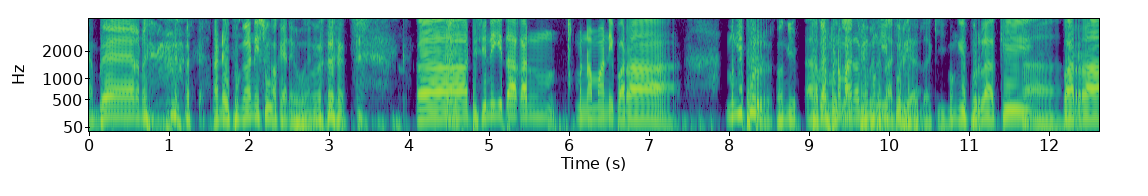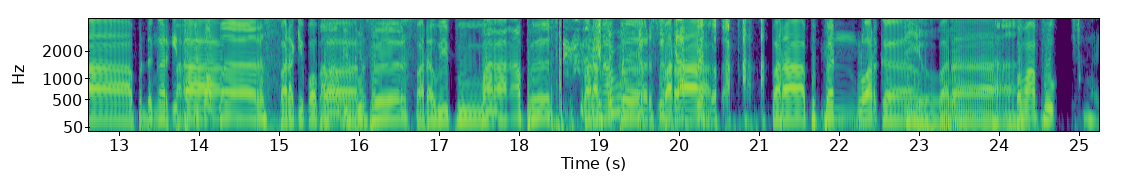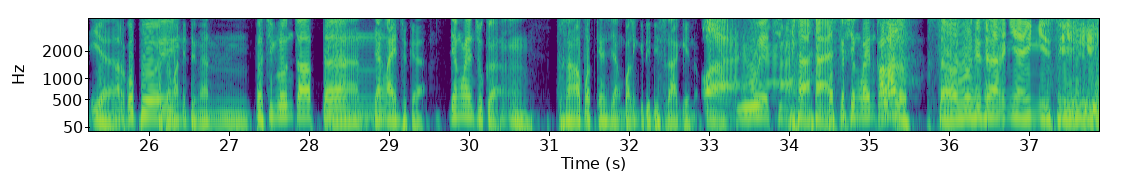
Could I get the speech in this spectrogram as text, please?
Ember. Oke, Rane hubungane su. nih bukan. Eh, di sini kita akan menemani para menghibur, Menghib, eh, bukan menemani lagi, tapi menghibur lagi, ya. lagi. Menghibur lagi Heeh. para pendengar kita, Para K-popers, para para K-popers, wibubers, para wibu, para ngabers, para ngabers, para kabel. para beban keluarga, Iya. para Ha-ha. pemabuk, iya. narkoboy, ditemani dengan bajing loncat dan dan yang lain juga. yang lain juga. Mm-mm. Bersama podcast yang paling gede di Sragen. Wah. Cing. Podcast yang lain kalah loh. Sama sisanya yang ngisi.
